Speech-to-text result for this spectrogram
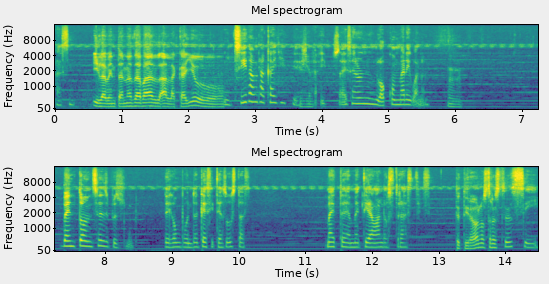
Así. ¿Y la ventana daba a la calle o...? Sí, daba a la calle. Y dije, ay, pues a ser un loco, un marihuana. Entonces, pues, llega un punto en que si te asustas. Me, te- me tiraban los trastes. ¿Te tiraban los trastes? Sí.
